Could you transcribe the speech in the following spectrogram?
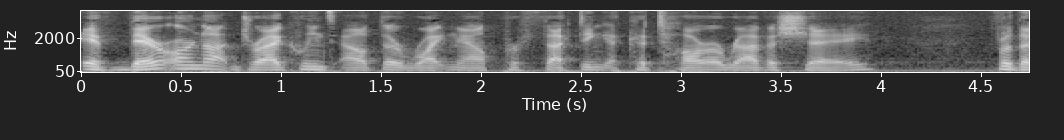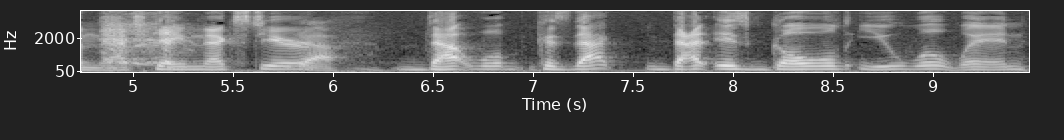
If there are not drag queens out there right now perfecting a Kitara Ravache for the match game next year, Yeah. that will because that that is gold. You will win.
